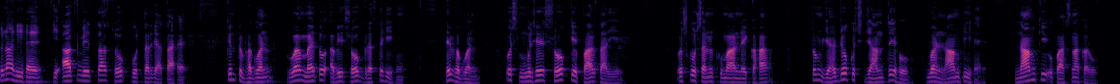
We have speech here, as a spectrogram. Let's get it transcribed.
सुना ही है कि आत्मवेदता शोक को तर जाता है। किंतु भगवान वह मैं तो अभी शोकग्रस्त ही हूँ। हे भगवान, उस मुझे शोक के पार तारिए। उसको सनत कुमार ने कहा, तुम यह जो कुछ जानते हो, वह नाम ही है। नाम की उपासना करो।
